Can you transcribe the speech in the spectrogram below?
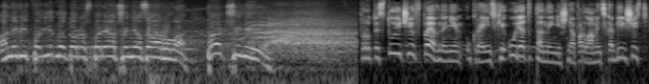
а не відповідно до розпорядження Зарова. Так чи ні? Протестуючі впевнені, український уряд та нинішня парламентська більшість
